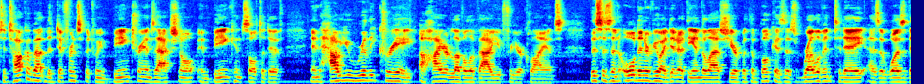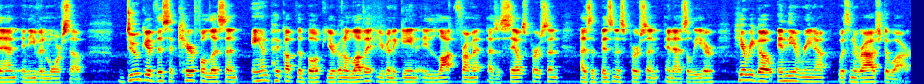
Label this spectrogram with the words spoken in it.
to talk about the difference between being transactional and being consultative and how you really create a higher level of value for your clients. This is an old interview I did at the end of last year, but the book is as relevant today as it was then, and even more so. Do give this a careful listen and pick up the book. You're going to love it. You're going to gain a lot from it as a salesperson, as a business person, and as a leader. Here we go in the arena with Niraj Dawar.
